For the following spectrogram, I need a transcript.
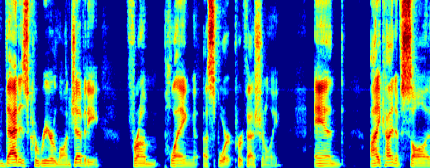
that is career longevity from playing a sport professionally, and I kind of saw.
